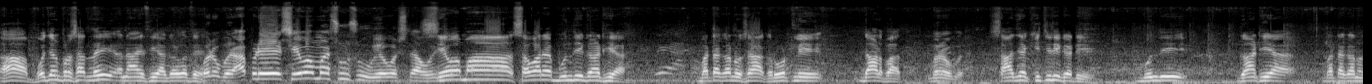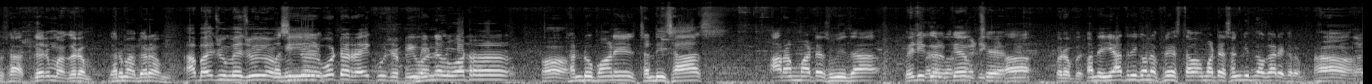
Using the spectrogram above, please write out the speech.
હા ભોજન પ્રસાદ લઈ અને અહીંથી આગળ વધે. બરોબર. આપણે સેવામાં શું શું વ્યવસ્થા હોય? સેવામાં સવારે બુંદી ગાંઠિયા બટાકાનું શાક રોટલી દાળ ભાત. બરાબર. સાંજે ખીચડી કઢી બુંદી ગાંઠિયા બટાકાનું શાક. ગરમા ગરમ. ગરમા ગરમ. આ બાજુ મેં જોયું પછી- મિનરલ વોટર રાખ્યું છે મિનરલ વોટર ઠંડુ પાણી ઠંડી છાશ આરામ માટે સુવિધા. મેડિકલ કેમ્પ છે. હા. બરાબર. અને યાત્રિકોને ફ્રેશ થવા માટે સંગીતનો કાર્યક્રમ. હા.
